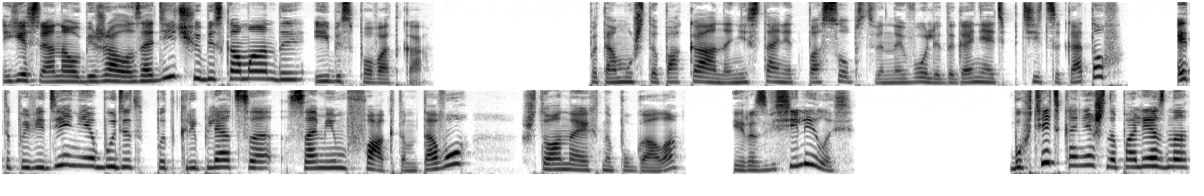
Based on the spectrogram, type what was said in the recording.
если она убежала за дичью без команды и без поводка. Потому что пока она не станет по собственной воле догонять птиц и котов, это поведение будет подкрепляться самим фактом того, что она их напугала и развеселилась. Бухтеть, конечно, полезно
